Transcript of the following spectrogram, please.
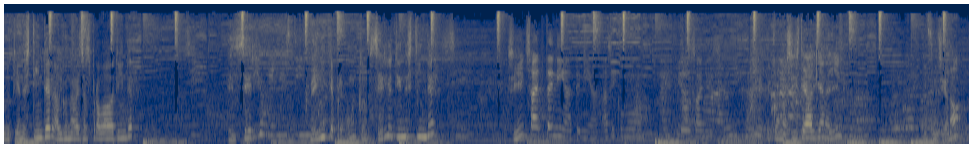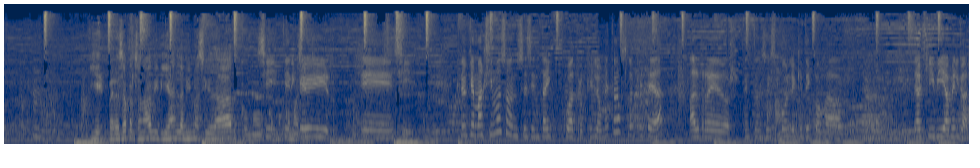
¿Tú tienes Tinder? ¿Alguna vez has probado Tinder? Sí. ¿En serio? Ven y te pregunto, ¿en serio tienes Tinder? Sí. ¿Sí? tenía, tenía, hace como dos años. ¿Y conociste a alguien allí? ¿Y funcionó? ¿Y, ¿Pero esa persona vivía en la misma ciudad? como sí, tiene que vivir, eh, sí. Creo que máximo son 64 kilómetros lo que te da alrededor. Entonces ponle que te coja de aquí vía Melgar,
